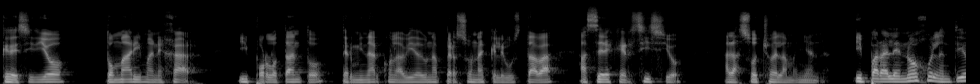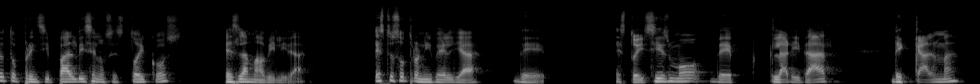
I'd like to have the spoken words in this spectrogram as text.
que decidió tomar y manejar y por lo tanto terminar con la vida de una persona que le gustaba hacer ejercicio a las 8 de la mañana. Y para el enojo el antídoto principal, dicen los estoicos, es la amabilidad. Esto es otro nivel ya de estoicismo, de claridad, de calma,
